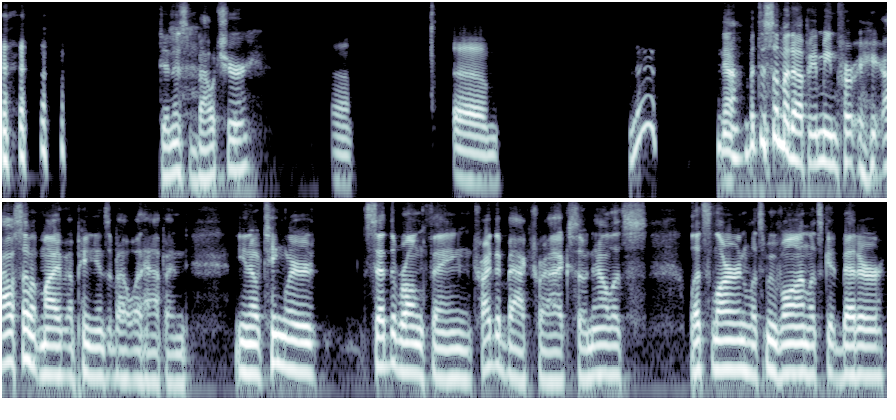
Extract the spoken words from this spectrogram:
Dennis Boucher. Um, yeah. Yeah, but to sum it up, I mean, for here, I'll sum up my opinions about what happened. You know, Tingler said the wrong thing, tried to backtrack. So now let's let's learn, let's move on, let's get better.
